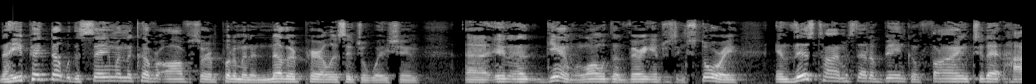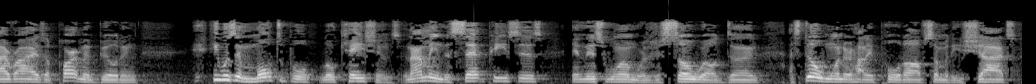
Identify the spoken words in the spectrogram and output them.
Now he picked up with the same undercover officer and put him in another perilous situation. Uh, and again, along with a very interesting story. And this time, instead of being confined to that high-rise apartment building, he was in multiple locations. And I mean, the set pieces in this one were just so well done. I still wonder how they pulled off some of these shots.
